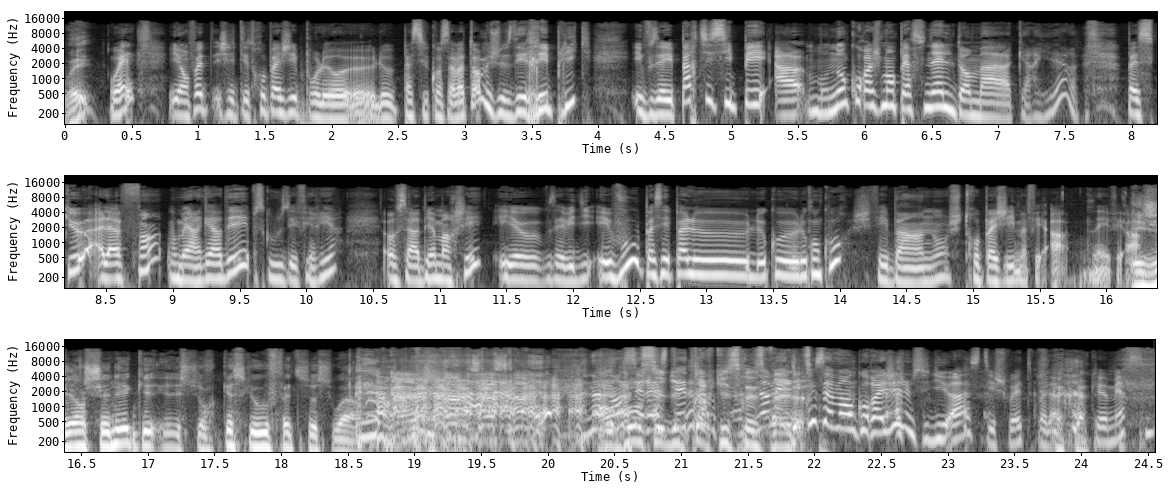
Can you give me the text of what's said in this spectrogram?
Oui. Ouais. Et en fait, j'étais trop âgée pour le, le passer le conservatoire, mais je faisais réplique. Et vous avez participé à mon encouragement personnel dans ma carrière, parce que à la fin, vous m'avez regardé, parce que je vous ai fait rire. Oh, ça a bien marché. Et euh, vous avez dit, et vous, vous passez pas le, le, co- le concours? J'ai fait, ben non, je suis trop âgée. Il m'a fait, ah, vous avez fait, ah. Et j'ai enchaîné que- sur qu'est-ce que vous faites ce soir? Non, En bon c'est très- qui se Non, mais du coup, ça m'a encouragée. Je me suis dit, ah, c'était chouette. Voilà. Donc, euh, merci.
